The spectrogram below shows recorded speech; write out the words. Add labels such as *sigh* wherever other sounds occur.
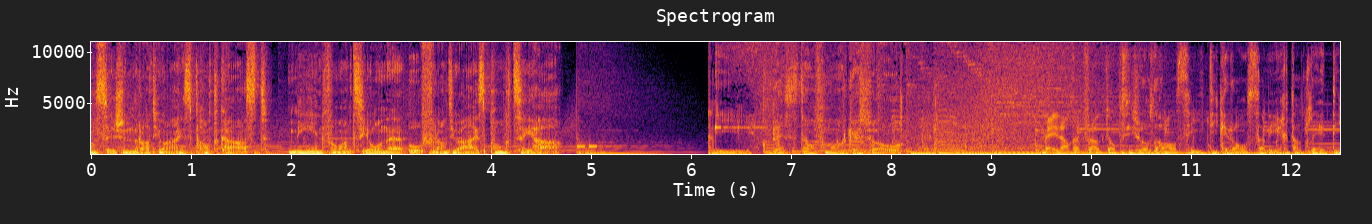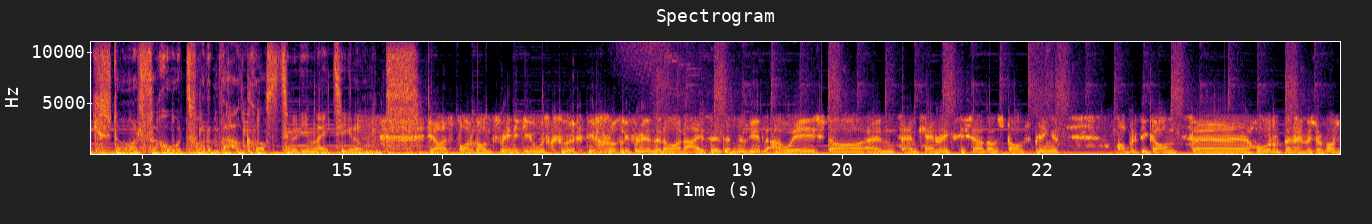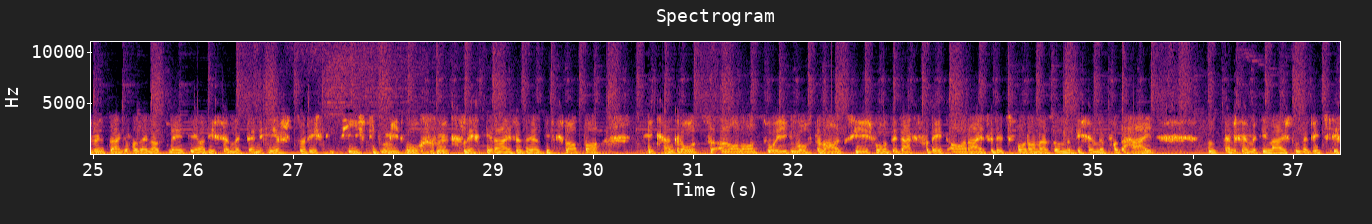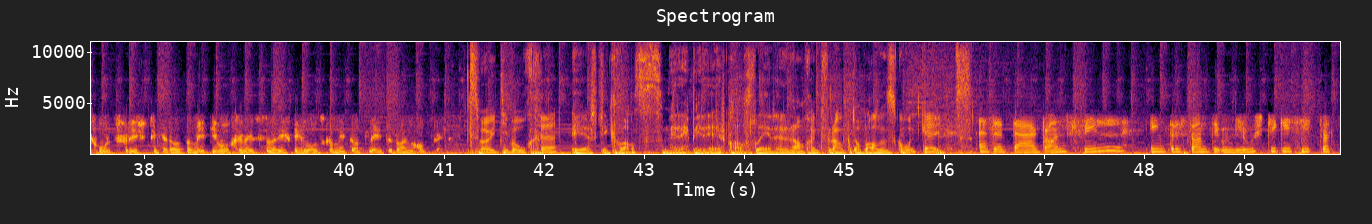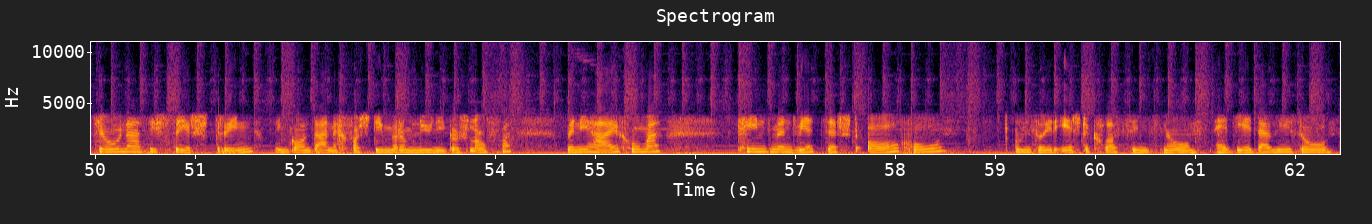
Das ist ein Radio 1 Podcast. Mehr Informationen auf radio1.ch. Best auf Morgenshow. Wir haben nachher gefragt, ob sie schon da sind, die grossen Leichtathletikstars, so kurz vor dem Weltklasse Zürich im letzten Grund. Ja, ein paar ganz wenige ausgesucht, *laughs* die noch ein bisschen früher anreisen. Der Miguel Aue ist da, ähm, Sam Kendricks ist auch da als Stabspringer. Aber die ganzen äh, Horden, wenn man schon fast will sagen, von den Athleten, ja, die kommen dann erst so richtig Dienstag, Mittwoch wirklich, die reisen relativ knapp an. Es gibt keinen grossen Anlass, der irgendwo auf der Welt war, wo direkt von dort anreisen jetzt voran, sondern die kommen von daheim. Und dann kommen die meistens ein bisschen kurzfristiger. Also Mitte Woche wird es dann richtig losgehen mit Athleten hier im Hotel. Zweite Woche, erste Klasse. Wir haben bei der Erstklasslehrerin nachher gefragt, ob alles gut geht. Es hat auch ganz viele interessante und lustige Situationen. Es ist sehr streng. Ich gehe eigentlich fast immer um 9 Uhr schlafen, wenn ich heimkomme. Die Kinder müssen wie zuerst ankommen. Und so in der ersten Klasse sind noch, hat jeder wie so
